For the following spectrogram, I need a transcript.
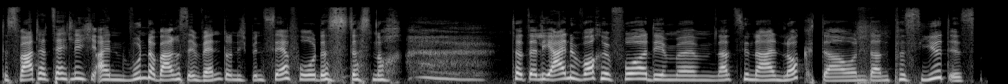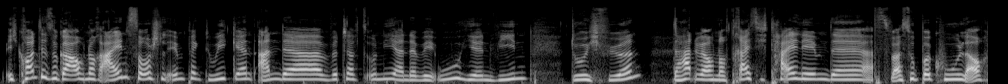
das war tatsächlich ein wunderbares Event und ich bin sehr froh, dass das noch tatsächlich eine Woche vor dem ähm, nationalen Lockdown dann passiert ist. Ich konnte sogar auch noch ein Social Impact Weekend an der Wirtschaftsuni, an der WU hier in Wien durchführen. Da hatten wir auch noch 30 Teilnehmende. Es war super cool, auch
